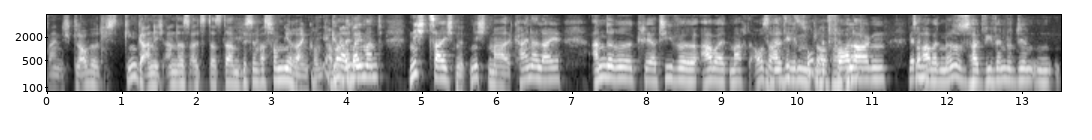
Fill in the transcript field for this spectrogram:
mein, ich glaube, es ging gar nicht anders, als dass da ein bisschen was von mir reinkommt. Aber Genau, wenn jemand nicht zeichnet, nicht malt, keinerlei andere kreative Arbeit macht, außer halt eben tot mit aus halt, ne? Vorlagen Ja, zu arbeiten, ne? das ist halt wie wenn du dir einen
